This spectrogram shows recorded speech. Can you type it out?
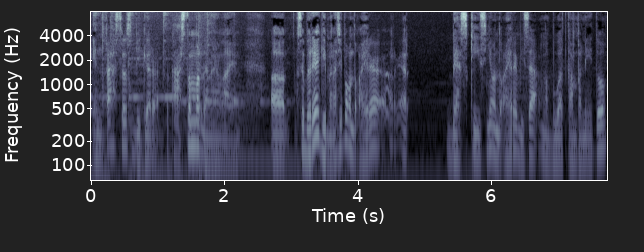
investors, bigger customer dan lain-lain. Uh, Sebenarnya gimana sih pak untuk akhirnya best case-nya untuk akhirnya bisa ngebuat company itu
